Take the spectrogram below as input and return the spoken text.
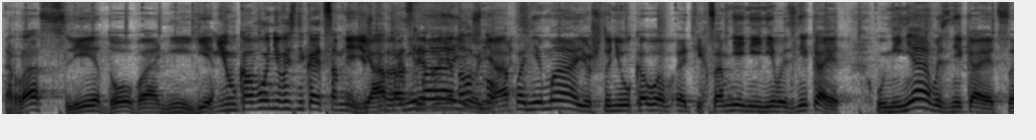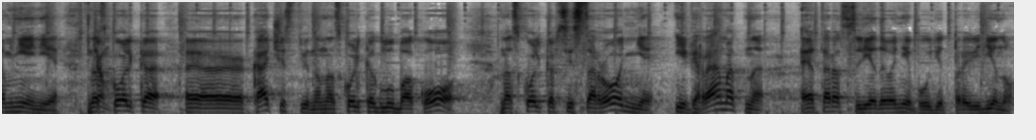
расследование. Ни у кого не возникает сомнений, я что понимаю, должно Я быть. понимаю, что ни у кого этих сомнений не возникает. У меня возникает сомнение, насколько э, качественно, насколько глубоко, насколько всесторонне и грамотно это расследование будет проведено.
